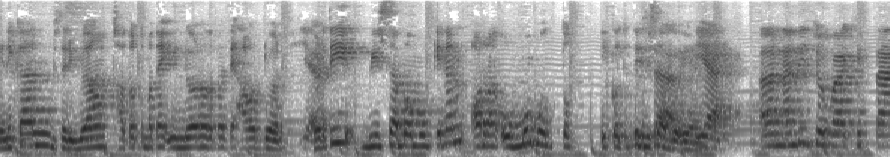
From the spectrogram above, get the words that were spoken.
ini kan bisa dibilang satu tempatnya indoor, satu tempatnya outdoor. Iya. Berarti bisa memungkinkan orang umum untuk ikut itu bisa, Bu ya? Iya. Eh, nanti coba kita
